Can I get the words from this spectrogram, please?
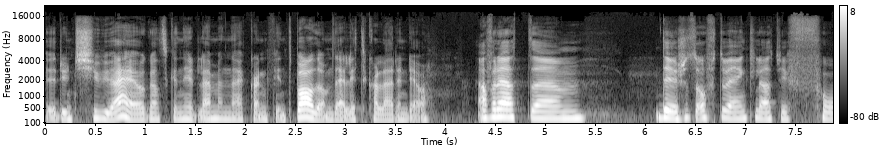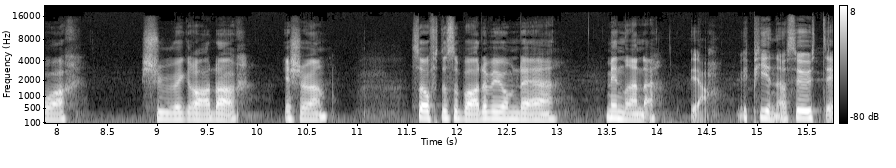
rundt 20 er jo ganske nydelig, men jeg kan fint bade om det er litt kaldere enn det òg. Ja, for det, at, um, det er jo ikke så ofte egentlig at vi får 20 grader i sjøen. Så ofte så bader vi jo om det er mindre enn det. Ja. Vi piner oss jo uti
